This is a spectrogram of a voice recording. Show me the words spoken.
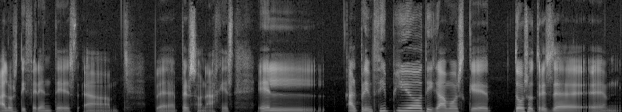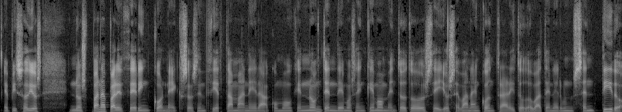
a los diferentes uh, personajes. El, al principio, digamos que dos o tres eh, em, episodios nos van a parecer inconexos en cierta manera, como que no entendemos en qué momento todos ellos se van a encontrar y todo va a tener un sentido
